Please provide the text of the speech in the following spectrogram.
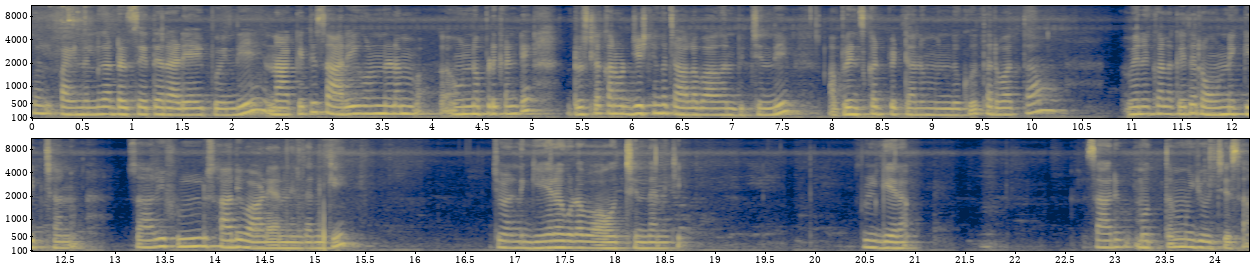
సో ఫైనల్గా డ్రెస్ అయితే రెడీ అయిపోయింది. నాకైతే సారీ ఉండడం ఉన్నప్పటికంటే డ్రెస్లో కన్వర్ట్ చేసినాక చాలా బాగా అనిపించింది. ఆ ప్రిన్స్ కట్ పెట్టాను ముందుకు. తర్వాత వెనకాలకైతే రౌండ్ నెక్ ఇచ్చాను. సారీ ఫుల్ సారీ వాడాను నేను దానికి. చూడండి గేర కూడా బాగా వచ్చింది దానికి. ఫుల్ గేర. సారీ మొత్తం యూజ్ చేసా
